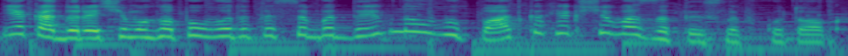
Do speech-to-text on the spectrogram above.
яка, до речі, могла поводити себе дивно у випадках, якщо вас затисли в куток.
